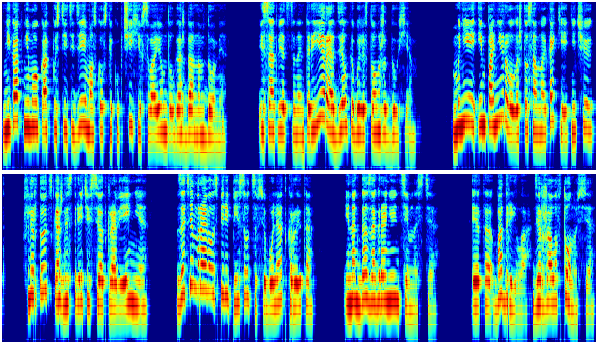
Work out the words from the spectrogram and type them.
Никак не мог отпустить идею московской купчихи в своем долгожданном доме. И, соответственно, интерьер и отделка были в том же духе. Мне импонировало, что со мной кокетничают, флиртуют с каждой встречи все откровеннее. Затем нравилось переписываться все более открыто, иногда за гранью интимности. Это бодрило, держало в тонусе.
